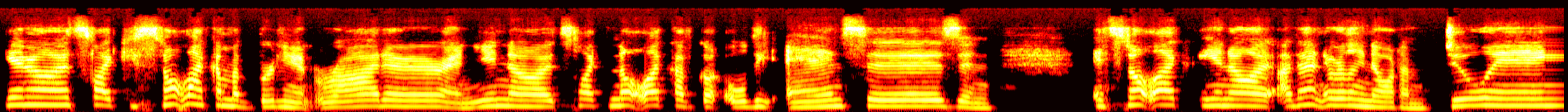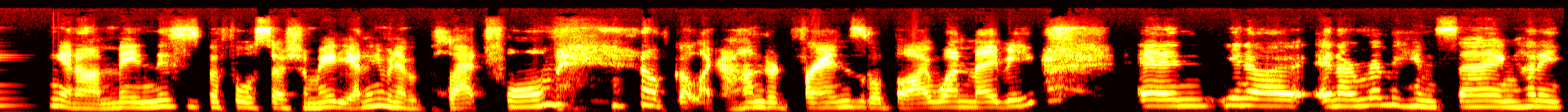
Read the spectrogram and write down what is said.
you know, it's like, it's not like I'm a brilliant writer and, you know, it's like not like I've got all the answers and it's not like, you know, I don't really know what I'm doing. You know, I mean, this is before social media. I don't even have a platform. I've got like a hundred friends that'll buy one maybe. And, you know, and I remember him saying, honey,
